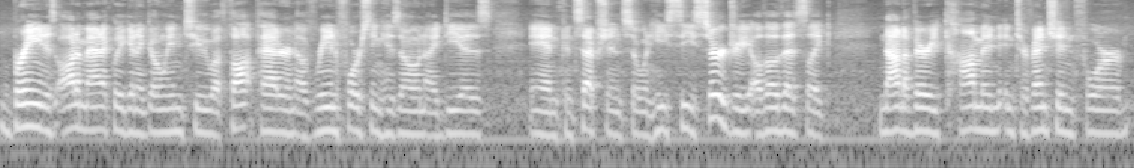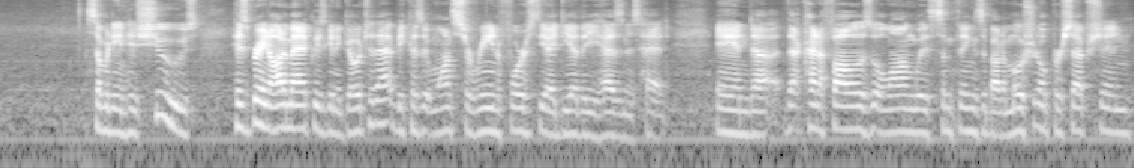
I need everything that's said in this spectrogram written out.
brain is automatically going to go into a thought pattern of reinforcing his own ideas and conceptions. So when he sees surgery, although that's like not a very common intervention for somebody in his shoes, his brain automatically is going to go to that because it wants to reinforce the idea that he has in his head. And uh, that kind of follows along with some things about emotional perception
